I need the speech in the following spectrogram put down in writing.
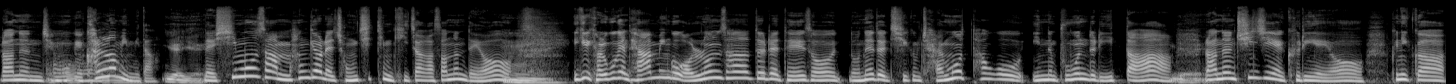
라는 제목의 어. 칼럼입니다. 예, 예. 네, 심우삼 한겨레 정치팀 기자가 썼는데요. 음. 이게 결국엔 대한민국 언론사들에 대해서 너네들 지금 잘못하고 있는 부분들이 있다라는 예. 취지의 글이에요. 그러니까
